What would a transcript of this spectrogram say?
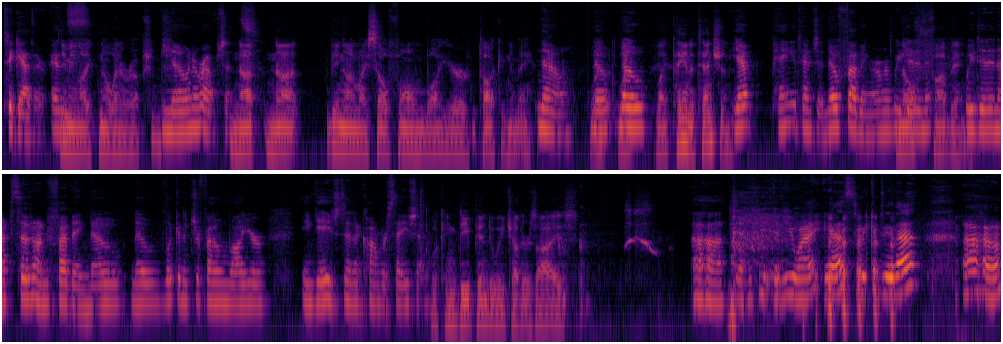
together. And You mean like no interruptions? no interruptions. Not not being on my cell phone while you're talking to me. no, no, Like, no. Like, like paying attention. Yep, paying attention. No phubbing. Remember we no did an, phubbing. we did an episode on phubbing. No, no looking at your phone while you're engaged in a conversation. Looking deep into each other's eyes. Uh huh. if, you, if you want, yes, we could do that. Uh huh.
